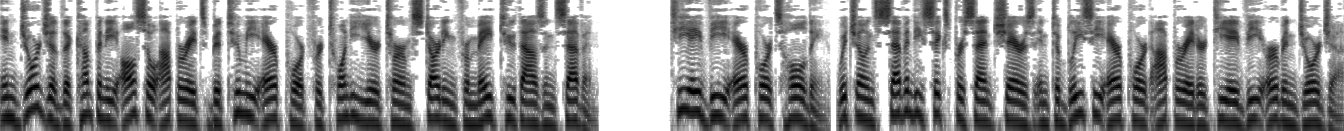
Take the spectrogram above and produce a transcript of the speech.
In Georgia the company also operates Batumi Airport for 20-year terms starting from May 2007. TAV Airports Holding, which owns 76% shares in Tbilisi airport operator TAV Urban Georgia,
